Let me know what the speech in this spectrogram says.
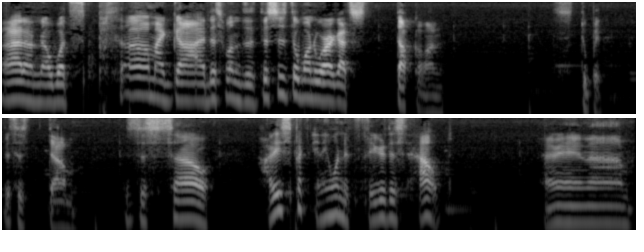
I don't know what's. Oh my god, this one's. This is the one where I got stuck on. Stupid. This is dumb. This is so. How do you expect anyone to figure this out? I mean, um.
